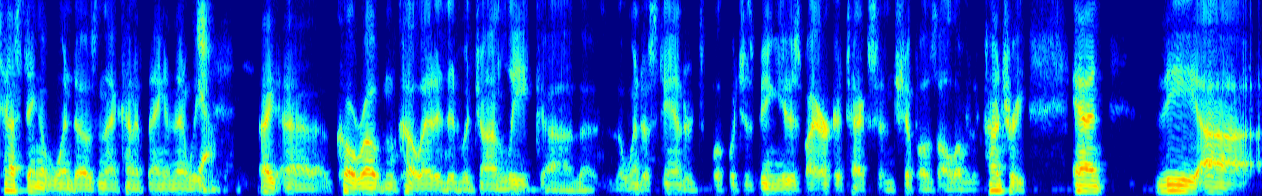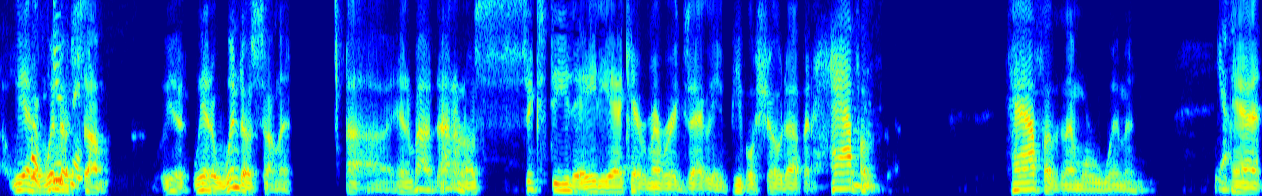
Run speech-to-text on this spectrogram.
testing of windows and that kind of thing. And then we Yeah. I uh, co-wrote and co-edited with John Leeke uh, the the Window Standards book, which is being used by architects and SHPOs all over the country. And the uh, we had Oh, a window summit. We had, we had a window summit, uh, and about I don't know sixty to eighty, I can't remember exactly. People showed up, and half of Mhm. half of them were women, Yeah. and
